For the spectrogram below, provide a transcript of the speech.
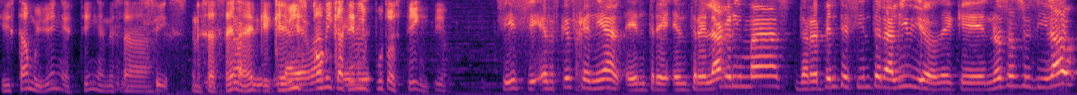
está muy bien, Sting, en esa, en esa escena, ¿eh? ¿Qué, cómica tiene el puto Sting, tío? Sí, sí, es que es genial. Entre, entre lágrimas, de repente siente el alivio de que no se ha suicidado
